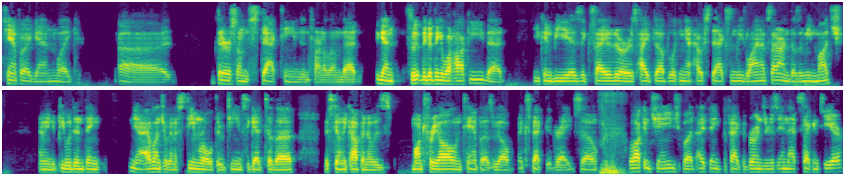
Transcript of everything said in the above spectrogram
Tampa again, like uh there are some stacked teams in front of them that again, so the good thing about hockey that you can be as excited or as hyped up looking at how stacked some of these lineups are and doesn't mean much. I mean, people didn't think, you know, Avalanche were going to steamroll through teams to get to the, the Stanley Cup and it was Montreal and Tampa as we all expected, right? So a lot can change, but I think the fact that Bruins are just in that second tier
